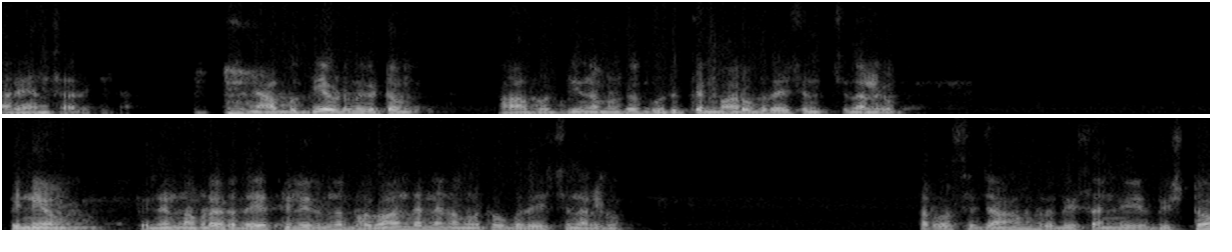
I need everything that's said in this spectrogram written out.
അറിയാൻ സാധിക്കില്ല. ആ ബുദ്ധി എവിടുന്ന് കിട്ടും? ആ ബുദ്ധി നമ്മൾക്ക് ഗുരുക്കന്മാർ ഉപദേശിച്ച് നൽകും. പിന്നെയോ? പിന്നെ നമ്മുടെ ഹൃദയത്തിലിരുന്ന് ഭഗവാൻ തന്നെ നമ്മൾക്ക് ഉപദേശിച്ച് നൽകും. സർവസ്യജാഹം ഹൃദയ സന്നിവിഷ്ടോ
